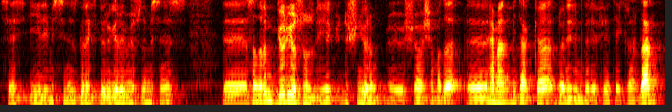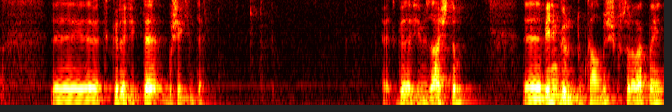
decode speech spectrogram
Ses iyi demişsiniz. Grafikleri göremiyorsunuz demişsiniz. Sanırım görüyorsunuz diye düşünüyorum şu aşamada. Hemen bir dakika dönelim grafiğe tekrardan. Evet grafikte bu şekilde. Evet grafiğimizi açtım. Benim görüntüm kalmış kusura bakmayın.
